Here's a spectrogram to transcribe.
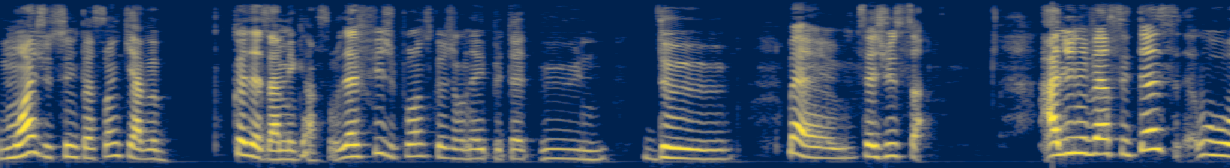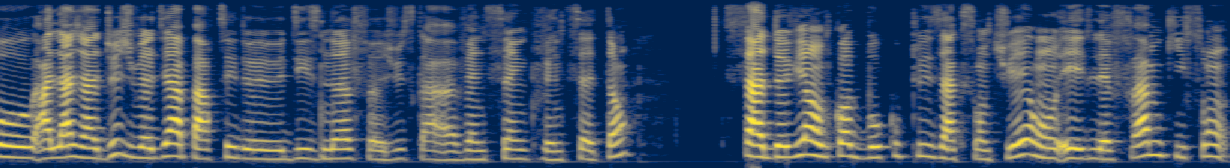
moi, je suis une personne qui avait que des amis garçons. Les filles, je pense que j'en ai peut-être une, deux. Ben, c'est juste ça. À l'université ou à l'âge adulte, je vais dire à partir de 19 jusqu'à 25, 27 ans, ça devient encore beaucoup plus accentué et les femmes qui sont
